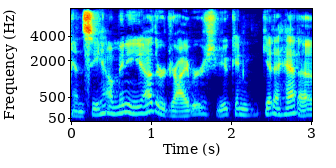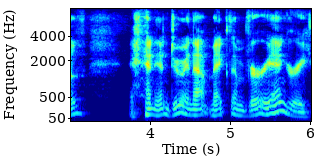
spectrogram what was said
and see how many other drivers you can get ahead of, and in doing that, make them very angry?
